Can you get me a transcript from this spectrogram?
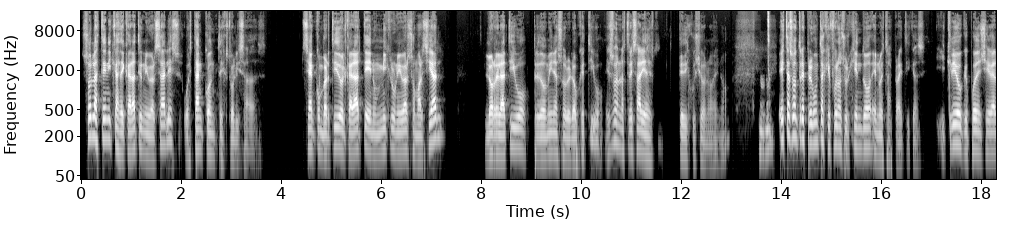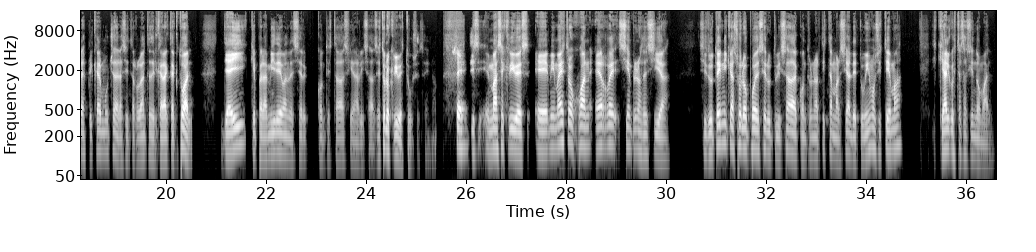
¿Son las técnicas de karate universales o están contextualizadas? ¿Se han convertido el karate en un microuniverso marcial lo relativo predomina sobre el objetivo. Esas son las tres áreas de, discusión hoy, ¿no? Estas son tres preguntas que fueron surgiendo en nuestras prácticas y creo que pueden llegar a explicar muchas de las interrogantes del carácter actual. De ahí que para mí deban de ser contestadas y analizadas. Esto lo escribes tú, ¿no? Sí. más escribes, eh, mi maestro Juan R. siempre nos decía, si tu técnica solo puede ser utilizada contra un artista marcial de tu mismo sistema, es que algo estás haciendo mal.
